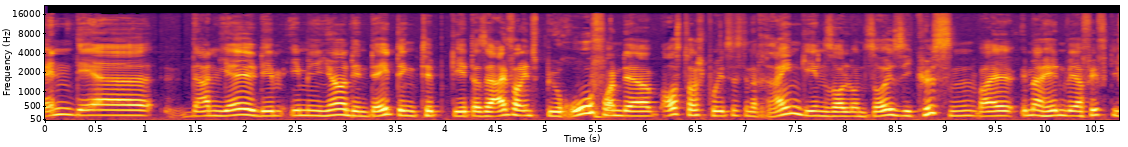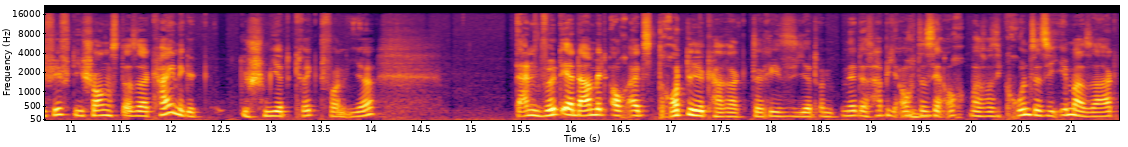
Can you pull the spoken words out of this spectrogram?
wenn der Daniel dem Emilien den Dating-Tipp geht, dass er einfach ins Büro von der Austauschpolizistin reingehen soll und soll sie küssen, weil immerhin wäre 50-50 Chance, dass er keine ge geschmiert kriegt von ihr, dann wird er damit auch als Trottel charakterisiert. Und ne, das habe ich auch, das ist ja auch was, was ich grundsätzlich immer sage.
